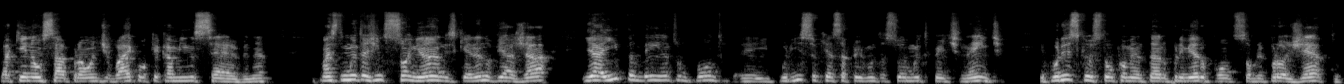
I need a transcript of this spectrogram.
para quem não sabe para onde vai, qualquer caminho serve. Né? Mas tem muita gente sonhando, querendo viajar, e aí também entra um ponto, e por isso que essa pergunta sua é muito pertinente, e por isso que eu estou comentando o primeiro ponto sobre projeto,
